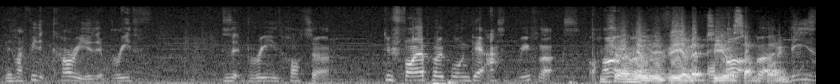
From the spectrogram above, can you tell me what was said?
And if I feed it curry, does it breathe? Does it breathe hotter? Do fire Pokemon get acid reflux? Or I'm sure he'll reveal it to you at some heartburn? point. These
